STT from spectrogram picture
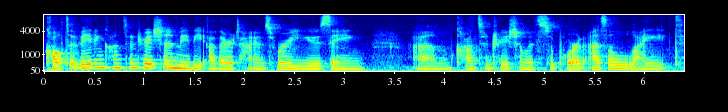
cultivating concentration, maybe other times we're using um, concentration with support as a light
